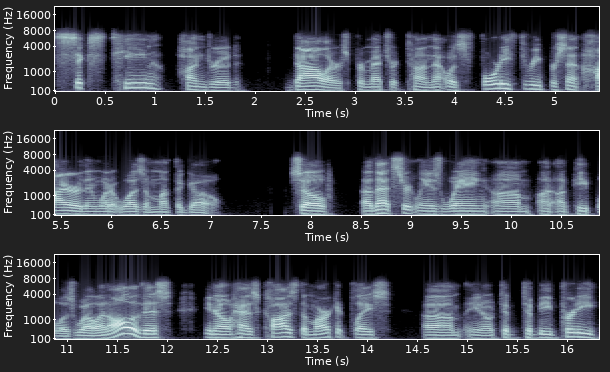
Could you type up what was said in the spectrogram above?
1,600 dollars per metric ton. That was 43 percent higher than what it was a month ago. So uh, that certainly is weighing um, on, on people as well. And all of this, you know, has caused the marketplace, um, you know, to to be pretty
